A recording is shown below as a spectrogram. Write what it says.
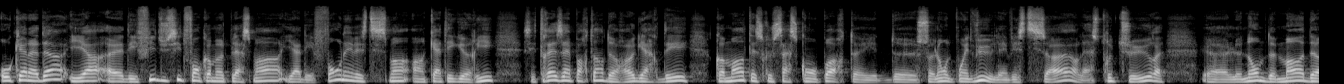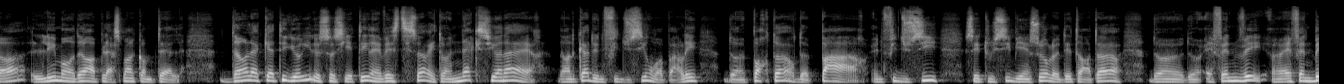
Au Canada, il y a euh, des fiducies de fonds communs de placement, il y a des fonds d'investissement en catégorie. C'est très important de regarder comment est-ce que ça se comporte de, selon le point de vue, l'investisseur, la structure, euh, le nombre de mandats, les mandats en placement comme tel. Dans la catégorie de société, l'investisseur est un actionnaire. Dans le cas d'une fiducie, on va parler d'un porteur de parts. Une fiducie, c'est aussi bien sûr le détenteur d'un FNV, un FNB.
